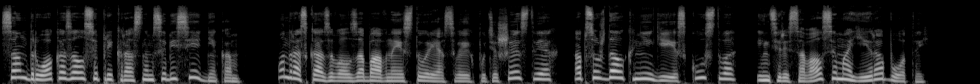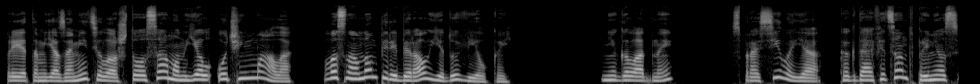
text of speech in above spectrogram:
Сандро оказался прекрасным собеседником. Он рассказывал забавные истории о своих путешествиях, обсуждал книги и искусство, интересовался моей работой. При этом я заметила, что сам он ел очень мало, в основном перебирал еду вилкой. «Не голодны?» — спросила я, когда официант принес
